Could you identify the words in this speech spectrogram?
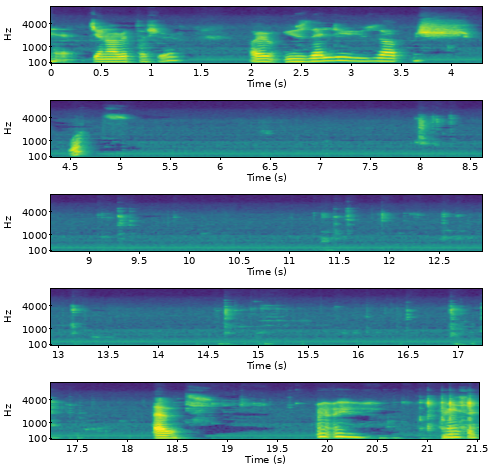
cenabet taşı. Hayır, %50, %60. What? Evet. Neyse.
